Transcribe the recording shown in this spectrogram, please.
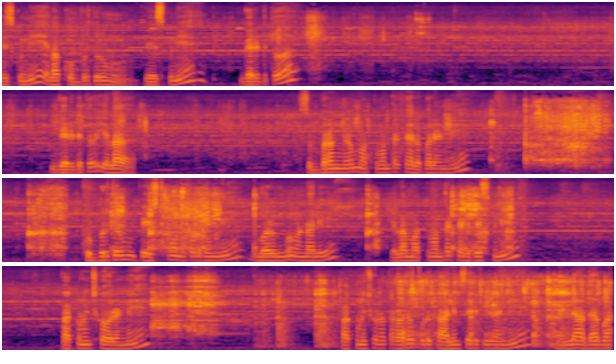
వేసుకుని ఇలా కొబ్బరి తురుము వేసుకుని గరిటతో గరిటతో ఇలా శుభ్రంగా మొత్తం అంతా కలపాలండి. కొబ్బరి తురుము పేస్ట్గా ఉండకూడదండి. మరుగుగా ఉండాలి. ఇలా మొత్తం అంతా కలిపేసుకుని పక్కన ఉంచుకోవాలండి. పక్కన ఉంచుకున్న తర్వాత ఇప్పుడు తాలింపు సరుకులు కానీ మళ్ళీ అదే బా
